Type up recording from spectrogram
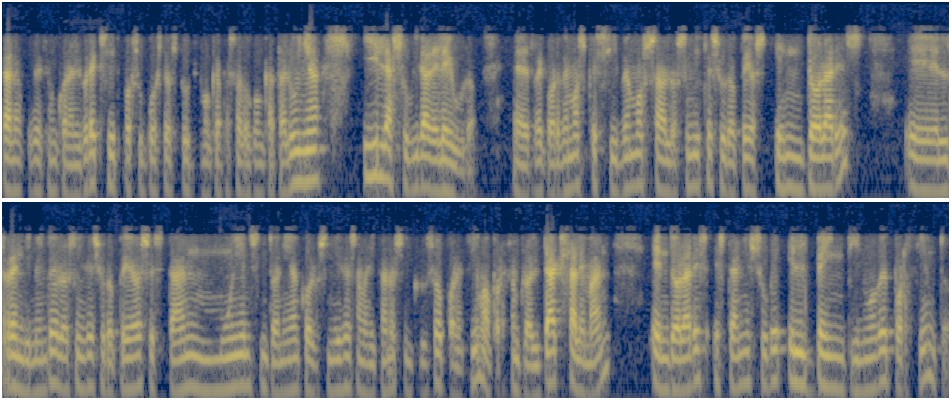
la negociación con el Brexit, por supuesto, esto último que ha pasado con Cataluña, y la subida del euro. recordemos que si vemos a los índices europeos en dólares, el rendimiento de los índices europeos están muy en sintonía con los índices americanos, incluso por encima. Por ejemplo, el DAX alemán en dólares este año sube el 29%.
